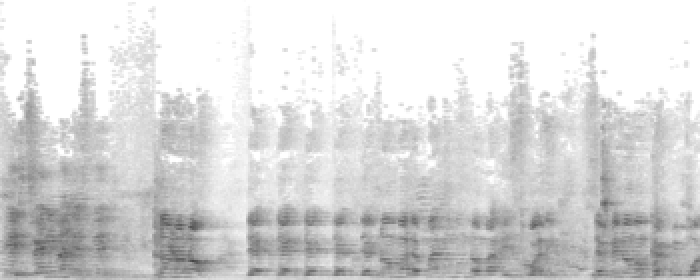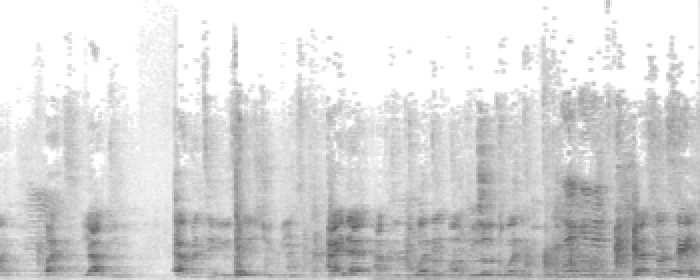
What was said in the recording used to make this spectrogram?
Hey, 20 minus 20. No, no, no. The, the, the, the, the number, the maximum number is 20. The minimum can be 1. But you have to, everything you say should be either up to 20 or below 20. Yeah, so say.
